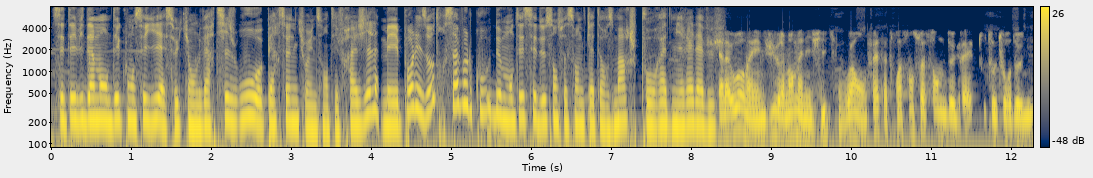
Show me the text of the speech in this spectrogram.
C'est évidemment déconseillé à ceux qui ont le vertige ou aux personnes qui ont une santé fragile, mais pour les autres, ça vaut le coup de monter ces 274 marches pour admirer la vue. Là-haut, on a une vue vraiment magnifique. On voit en fait à 360 degrés tout autour de nous.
